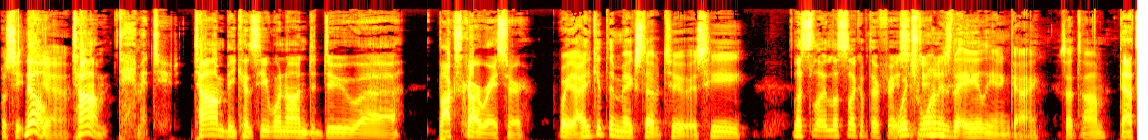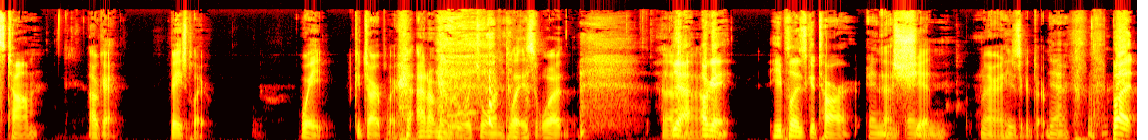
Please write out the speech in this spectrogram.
Was he? No, Yeah. Tom. Damn it, dude. Tom, because he went on to do uh, Boxcar Racer. Wait, I get them mixed up too. Is he? Let's lo- let's look up their faces. which dude. one is the alien guy? Is that Tom? That's Tom. Okay, bass player. Wait, guitar player. I don't remember which one plays what. Uh, yeah. Okay. He plays guitar. And Ah, shit. and- All right, he's a guitar. player. yeah. But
